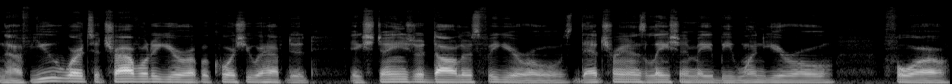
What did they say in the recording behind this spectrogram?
Now, if you were to travel to Europe, of course, you would have to exchange your dollars for euros. That translation may be one euro for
